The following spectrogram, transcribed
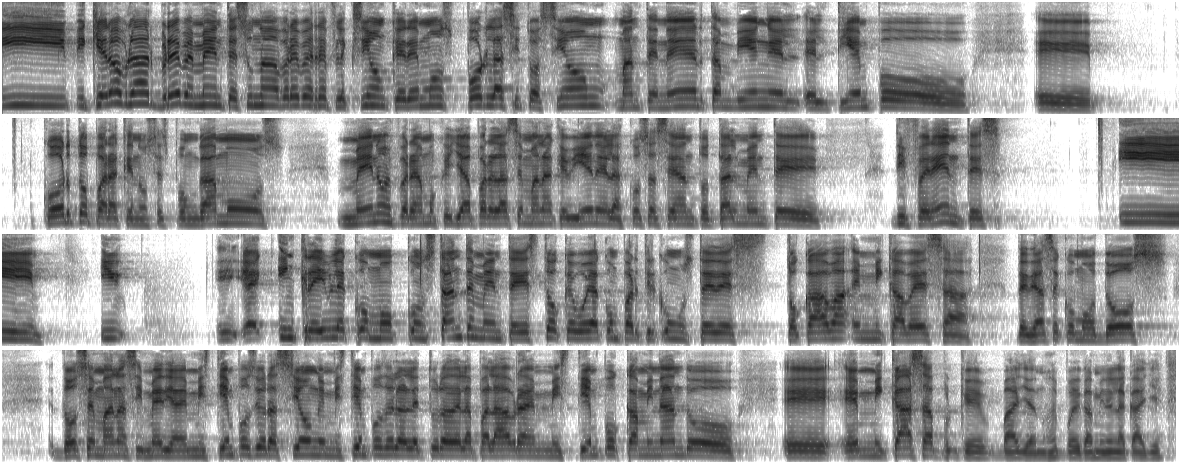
Y, quiero hablar brevemente, es una breve reflexión. Queremos por la situación mantener también el, tiempo eh, corto para que nos expongamos menos. Esperamos que ya para la semana que viene las cosas sean totalmente diferentes. Y, y, eh, increíble como constantemente esto que voy a compartir con ustedes tocaba en mi cabeza desde hace como dos dos semanas y media, en mis tiempos de oración, en mis tiempos de la lectura de la palabra, en mis tiempos caminando eh, en mi casa, porque vaya, no se puede caminar en la calle.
